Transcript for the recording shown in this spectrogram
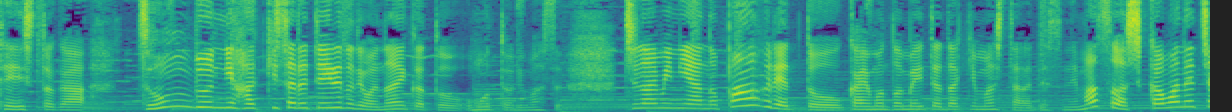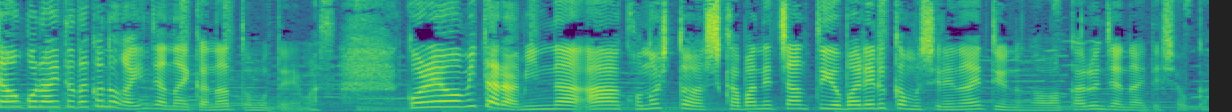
テイストが存分に発揮されているのではないかと思っております。ちなみにあのパンフレットをお買い求めいただきましたらですねまずは鹿羽ちゃんをご覧いただくのがいいんじゃないかなと思っております。これを見たらみんなああこの人は鹿羽ちゃんと呼ばれるかもしれないというのがわかるんじゃないでしょうか。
